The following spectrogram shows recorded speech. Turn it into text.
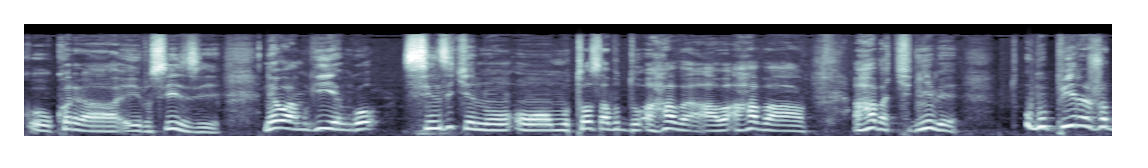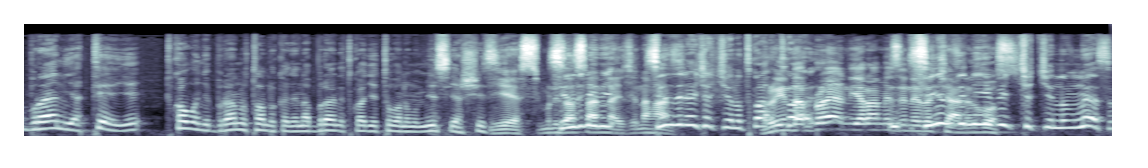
ukorera i rusizi ni we wambwiye ngo sinzi ikintu uwo mutoza abudu aha abakinnyi be umupira ejo burayani yateye twabonye burayani utandukanye na burayani twagiye tubona mu minsi yashize. Yes, muri za Sinzi niba- Sunrise n'ahandi. sinzi niba icyo kintu Rurinda Brian yari ameze neza sinzi cyane niba rwose. icyo kintu mwese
